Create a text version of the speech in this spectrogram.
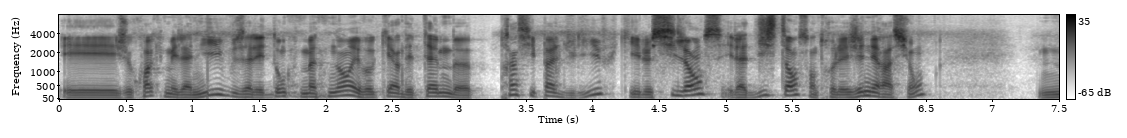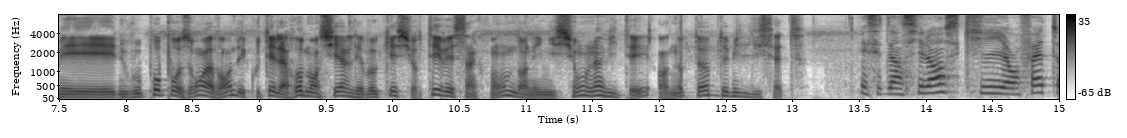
Et je crois que Mélanie, vous allez donc maintenant évoquer un des thèmes principaux du livre, qui est le silence et la distance entre les générations. Mais nous vous proposons avant d'écouter la romancière l'évoquer sur TV5 Monde dans l'émission L'invité en octobre 2017. Et c'est un silence qui, en fait,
